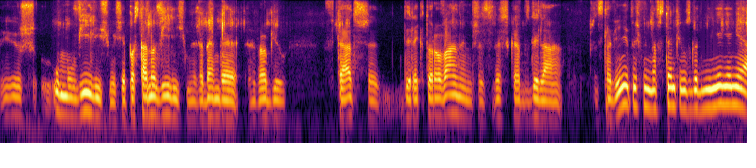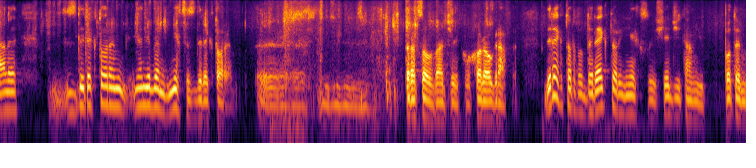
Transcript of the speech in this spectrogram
już umówiliśmy się, postanowiliśmy, że będę robił w teatrze dyrektorowanym przez Leszka Bzdyla przedstawienie, tośmy na wstępie uzgodnili, nie, nie, nie, ale z dyrektorem, ja nie będę, nie chcę z dyrektorem yy, pracować jako choreografem. Dyrektor to dyrektor i niech sobie siedzi tam i potem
